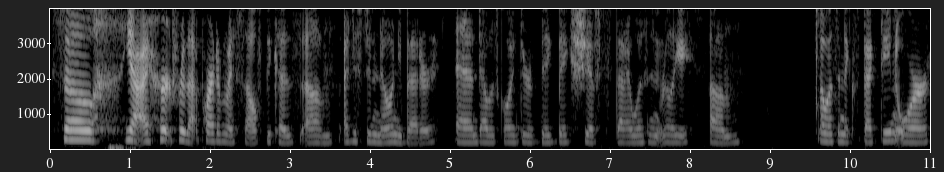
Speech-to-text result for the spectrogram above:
So yeah, I hurt for that part of myself because um, I just didn't know any better, and I was going through a big, big shift that I wasn't really, um, I wasn't expecting or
